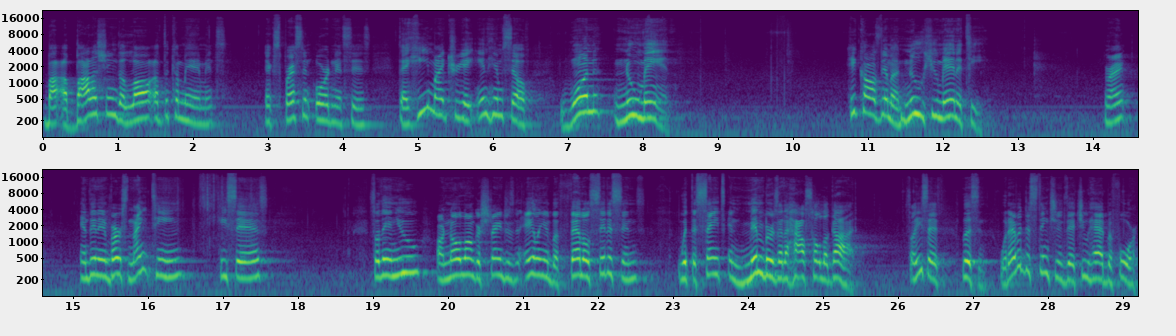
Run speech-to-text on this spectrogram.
by abolishing the law of the commandments expressed in ordinances, that he might create in himself one new man. He calls them a new humanity. Right? And then in verse 19, he says, So then you are no longer strangers and aliens, but fellow citizens with the saints and members of the household of God. So he says, Listen, whatever distinctions that you had before,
